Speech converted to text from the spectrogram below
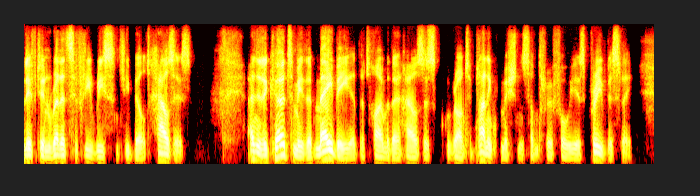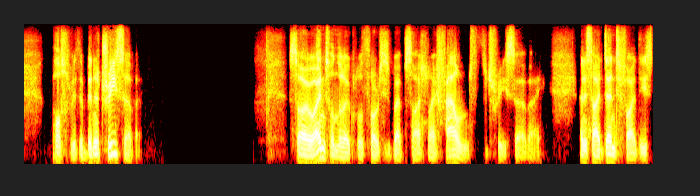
lived in relatively recently built houses. And it occurred to me that maybe at the time of the houses were granted planning permission, some three or four years previously, possibly there'd been a tree survey. So I went on the local authority's website and I found the tree survey, and it's identified these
